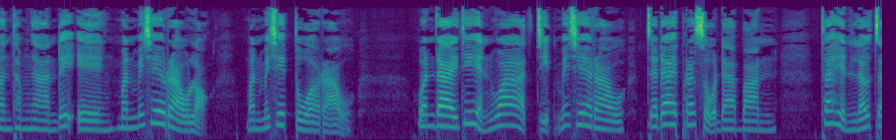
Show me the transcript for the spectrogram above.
มันทำงานได้เอง มันไม่ใช่เราหรอก มันไม่ใช่ตัวเรา วันใดที่เห็นว่าจิตไม่ใช่เราจะได้พระโสดาบัน ถ้าเห็นแล้วใจ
